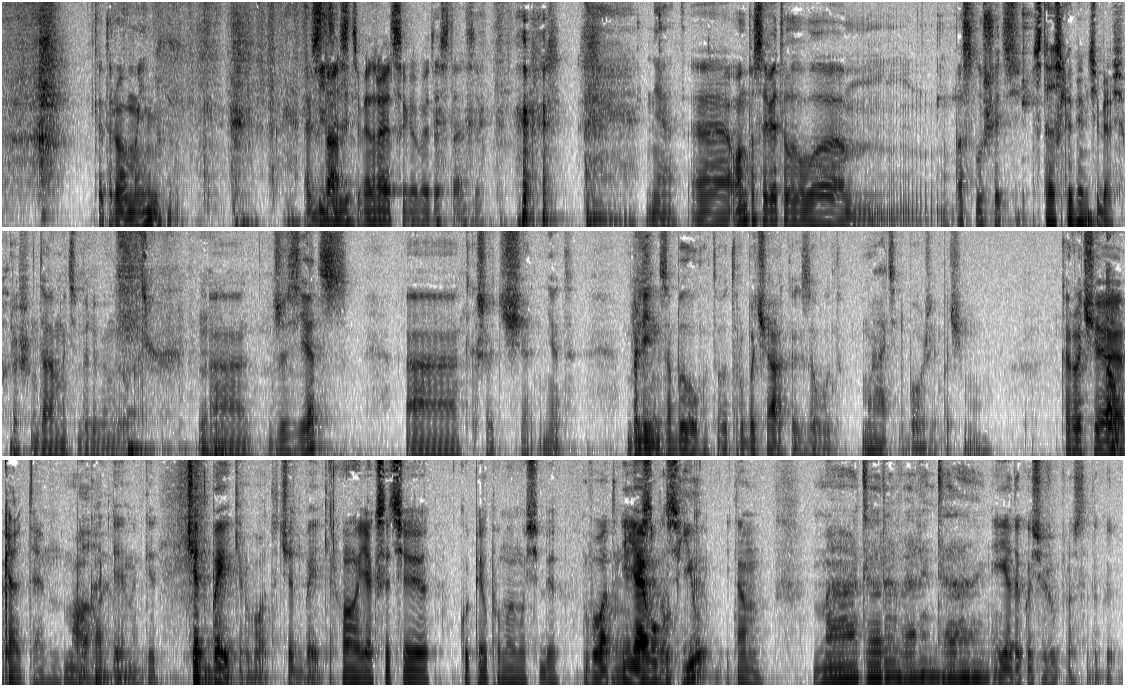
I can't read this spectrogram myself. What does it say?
которого мы не- Стас, обидели. тебе нравится какой-то Стас? Нет, э, он посоветовал эм, послушать, Стас, любим тебя, все хорошо. да, мы тебя любим, друг. А, Джазец. а, как же... Нет. Блин, забыл этого трубача, как зовут. Матерь Божья, почему? Короче... Oh, boy. goddammit, good. Чет Бейкер, вот, Чет Бейкер. О, я, кстати, купил, по-моему, себе. Вот, У и я его купил, и там... Of Valentine. И я такой сижу просто такой...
